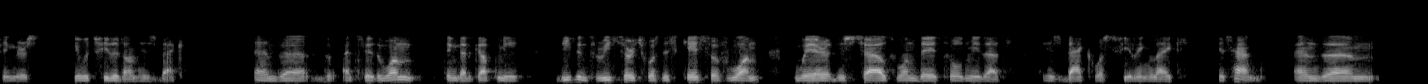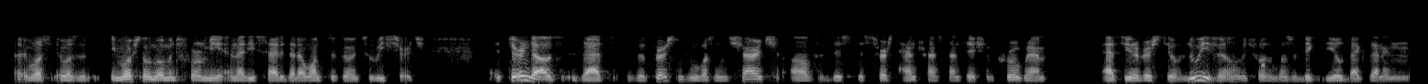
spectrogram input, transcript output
fingers, he would feel it on his back. And uh, I'd say the one thing that got me deep into research was this case of one where this child one day told me that his back was feeling like his hand, and um, it was it was an emotional moment for me, and I decided that I wanted to go into research. It turned out that the person who was in charge of this this first hand transplantation program at the University of Louisville, which was, was a big deal back then in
